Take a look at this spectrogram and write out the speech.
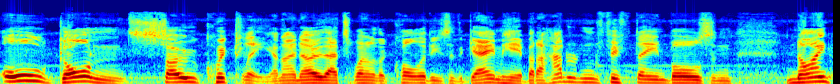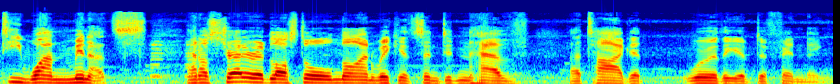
all gone so quickly. And I know that's one of the qualities of the game here, but 115 balls in 91 minutes. And Australia had lost all nine wickets and didn't have a target worthy of defending.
